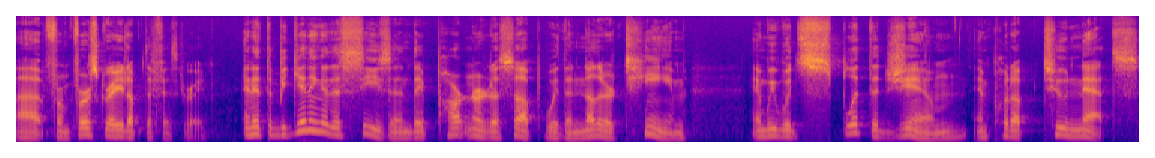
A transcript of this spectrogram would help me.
uh, from first grade up to fifth grade. And at the beginning of the season, they partnered us up with another team, and we would split the gym and put up two nets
